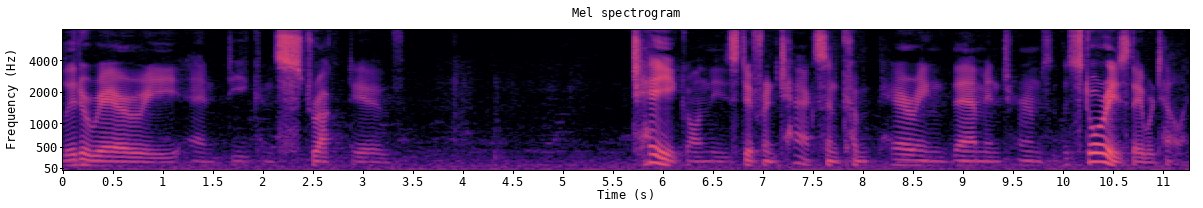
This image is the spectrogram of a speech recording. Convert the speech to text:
literary and deconstructive take on these different texts and comparing them in terms of the stories they were telling,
